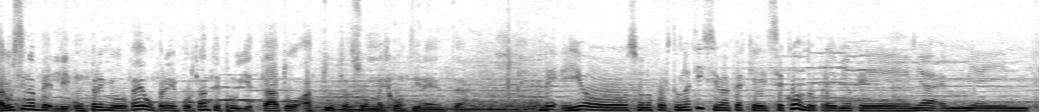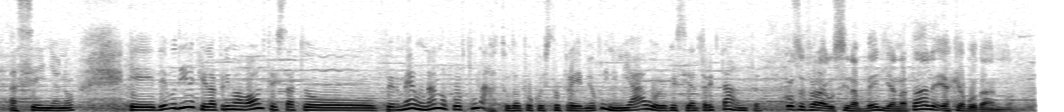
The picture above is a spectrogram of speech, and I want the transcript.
Agostina Belli, un premio europeo, un premio importante proiettato a tutto insomma, il continente. Beh, io sono fortunatissima perché è il secondo premio che mi, mi, assegnano e devo dire che la prima volta è stato per me un anno fortunato dopo questo premio, quindi mi auguro che sia altrettanto. Cosa farà Agostina Belli a Natale e a Capodanno?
